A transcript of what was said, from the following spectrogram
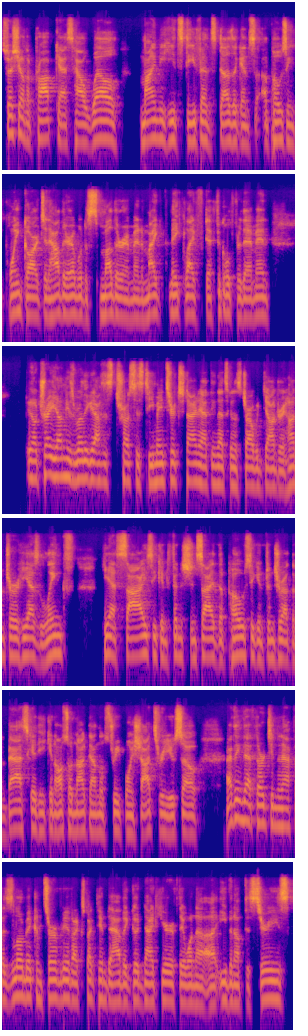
especially on the propcast, how well Miami Heat's defense does against opposing point guards and how they're able to smother him and might make life difficult for them. And you know, Trae Young is really going to have to trust his teammates here tonight. And I think that's going to start with DeAndre Hunter. He has length he has size. He can finish inside the post. He can finish around the basket. He can also knock down those three point shots for you. So I think that 13 and a half is a little bit conservative. I expect him to have a good night here if they want to uh, even up the series.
